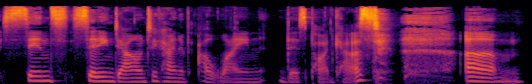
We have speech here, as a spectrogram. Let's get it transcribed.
since sitting down to kind of outline this podcast. um,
